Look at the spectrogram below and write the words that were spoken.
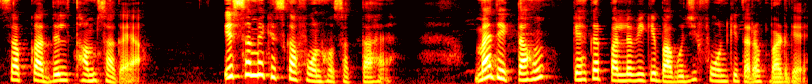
सबका दिल थम सा गया। इस समय किसका फ़ोन हो सकता है? मैं देखता हूँ, कहकर पल्लवी के बाबूजी फ़ोन की तरफ़ बढ़ गए।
